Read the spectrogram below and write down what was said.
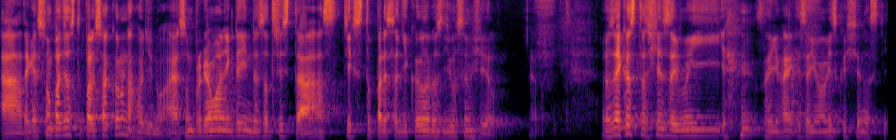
A tak já jsem platil 150 korun na hodinu a já jsem programoval někde jinde za 300 a z těch 150 korun rozdíl jsem žil. Jo. To je jako strašně zajímavý, zajímavý, zajímavý zkušenosti.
